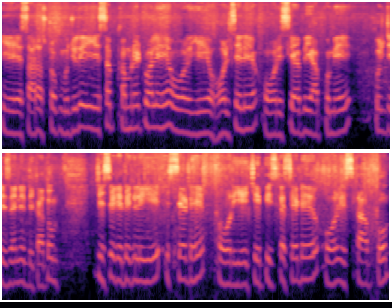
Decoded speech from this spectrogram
ये सारा स्टॉक मौजूद है। ये सब कम रेट वाले हैं और ये होलसेल है और इसके अभी आपको मैं कुछ डिज़ाइने दिखाता हूँ। जैसे कि देख लीजिए ये सेट है और ये छः पीस का सेट है और इसका आपको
